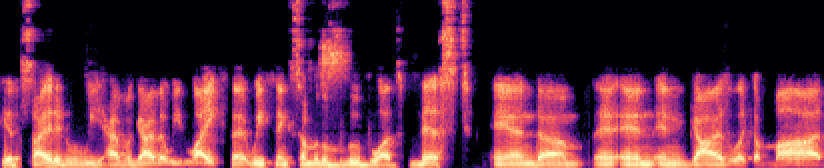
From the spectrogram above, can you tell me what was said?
get excited when we have a guy that we like that we think some of the blue bloods missed. And, um, and, and guys like Ahmad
